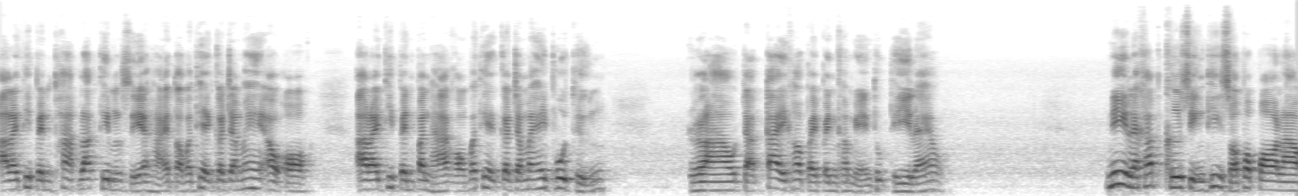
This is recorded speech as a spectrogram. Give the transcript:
อะไรที่เป็นภาพลักษณ์ที่มันเสียหายต่อประเทศก็จะไม่ให้เอาออก อะไรที่เป็นปัญหาของประเทศก็จะไม่ให้พูดถึงลาจะใกล้เข้าไปเป็นเขมรทุกทีแล้ว นี่แหละครับคือสิ่งที่สปปลาว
